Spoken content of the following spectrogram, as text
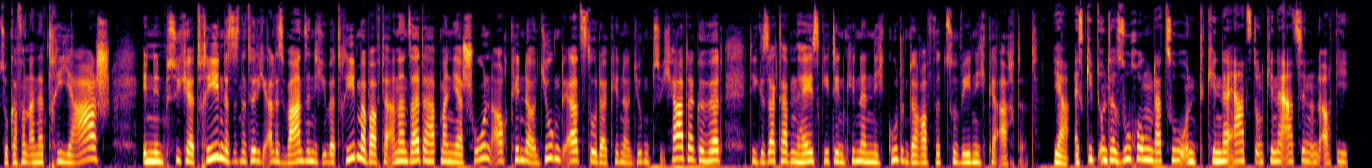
sogar von einer Triage in den Psychiatrien. Das ist natürlich alles wahnsinnig übertrieben, aber auf der anderen Seite hat man ja schon auch Kinder- und Jugendärzte oder Kinder- und Jugendpsychiater gehört, die gesagt haben, hey, es geht den Kindern nicht gut und darauf wird zu wenig geachtet. Ja, es gibt Untersuchungen dazu und Kinderärzte und Kinderärztinnen und auch die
